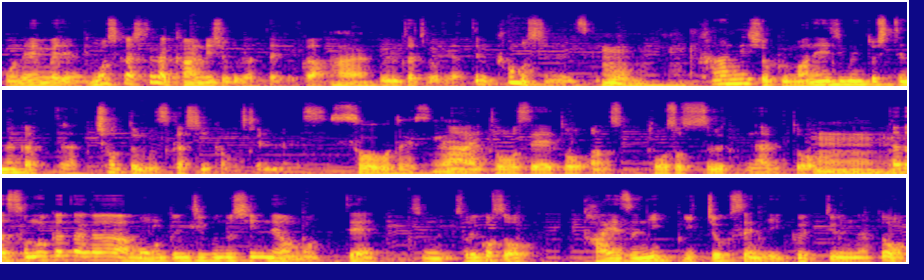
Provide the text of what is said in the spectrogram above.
5年目でもしかしたら管理職だったりとかは上の立場でやってるかもしれないですけい。ど、うん管理職マネージメントしてなかったらちょっと難しいかもしれないです。そういうことですね。はい、統制とあの統率するってなると、うんうんうんただその方がもう本当に自分の信念を持ってそれこそ変えずに一直線でいくっていうのだと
